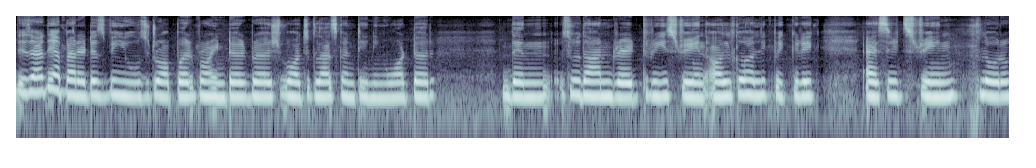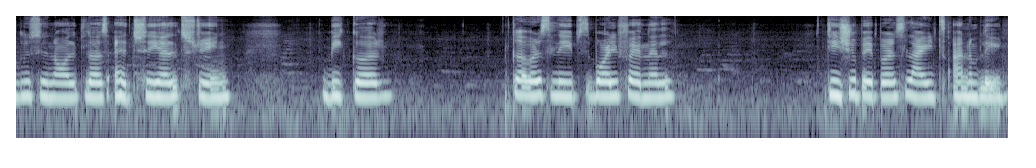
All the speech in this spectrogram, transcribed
These are the apparatus we use dropper pointer brush watch glass containing water then sudan red 3 strain alcoholic picric acid strain phloroglucinol plus hcl strain beaker cover slips boiled fennel tissue paper, slides and a blade.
